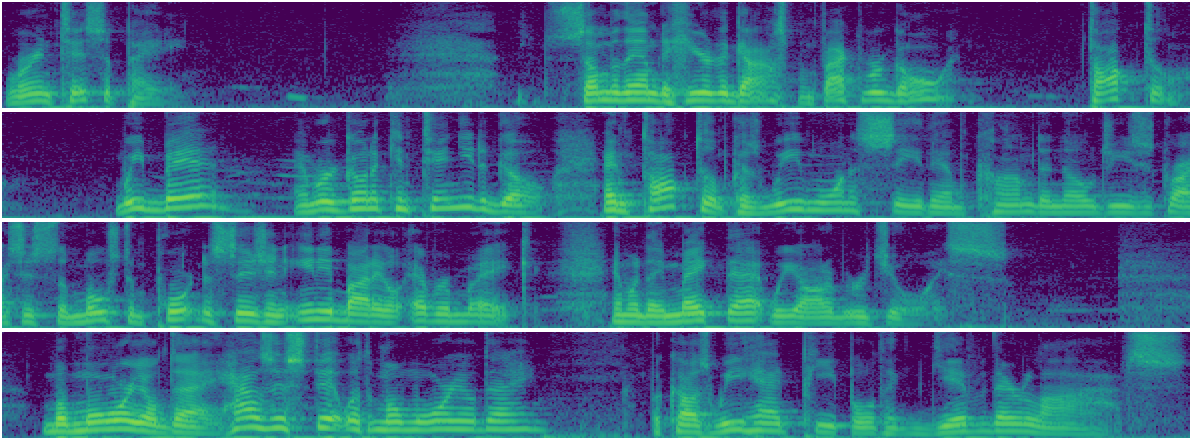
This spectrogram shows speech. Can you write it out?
we're anticipating some of them to hear the gospel. In fact, we're going. Talk to them. We've been. And we're going to continue to go and talk to them because we want to see them come to know Jesus Christ. It's the most important decision anybody will ever make. And when they make that, we ought to rejoice. Memorial Day. How does this fit with Memorial Day? Because we had people that give their lives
